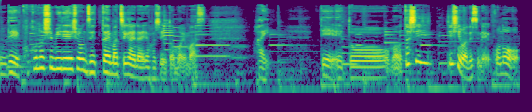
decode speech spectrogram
のでここのシミュレーション絶対間違えないでほしいと思います。はいでえーとまあ、私自身はですねこの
